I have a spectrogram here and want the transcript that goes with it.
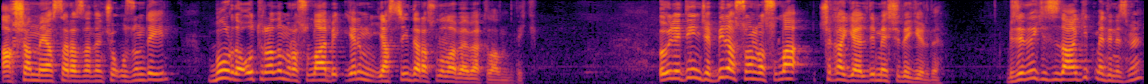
Akşam yaslar zaten çok uzun değil. Burada oturalım Resulullah'ı bekleyelim. Yatsıyı da Resulullah'la beraber kılalım dedik. Öyle deyince biraz sonra Resulullah çıka geldi mescide girdi. Bize dedi ki siz daha gitmediniz mi?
